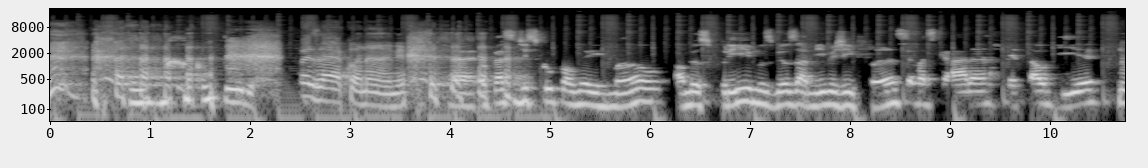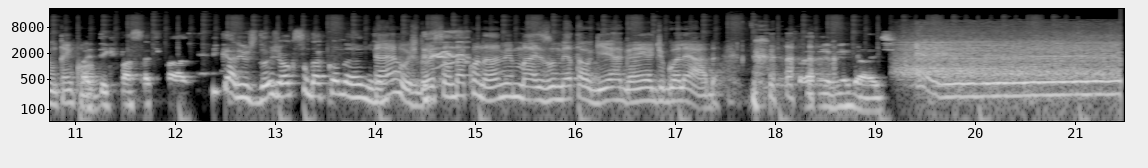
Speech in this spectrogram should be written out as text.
com, tudo. Pois é, Konami. É, eu peço desculpa ao meu irmão, aos meus primos, meus amigos de infância, mas, cara, Metal Gear. Não tem como. Vai ter que passar de fase. E, cara, e os dois jogos são da Konami, né? É, os dois são da Konami, mas o Metal Gear ganha de goleada. É, é verdade.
